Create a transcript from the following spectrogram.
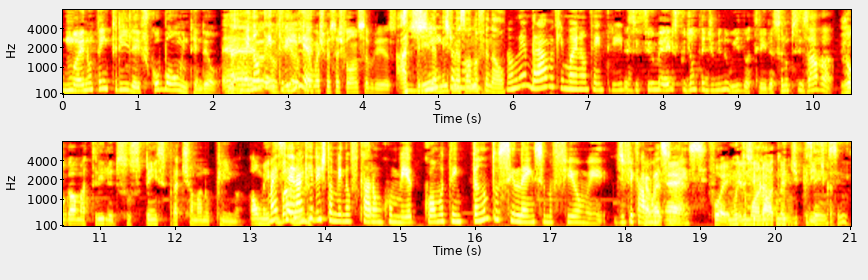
Mãe não tem trilha e ficou bom, entendeu? É, Mãe não eu- tem eu vi- Eu vi trilha? algumas pessoas falando sobre isso. A trilha Gente, mesmo é só não- no final. Não lembrava que mãe não tem trilha. Esse filme aí, eles podiam ter diminuído a trilha. Você não precisava jogar uma trilha de suspense pra te chamar no clima. Aumenta Mas o barulho. será que eles também não ficaram com medo? Como tem tanto silêncio no filme, de ficar Acaba- muito é. silêncio. Foi, Muito eles ficaram com monótono. medo de crítica. Sim, sim.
